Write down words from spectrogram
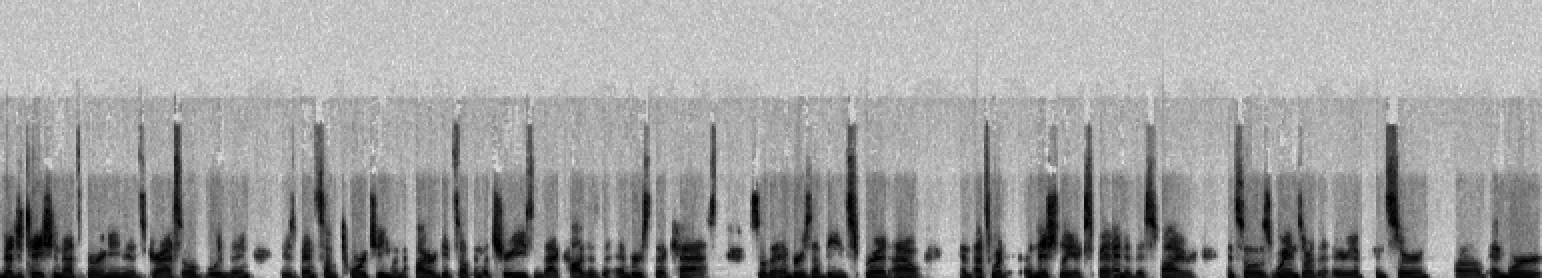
vegetation that's burning, it's grass, oak, woodland. There's been some torching when the fire gets up in the trees, and that causes the embers to cast. So the embers are being spread out, and that's what initially expanded this fire. And so those winds are the area of concern. Uh, and we're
